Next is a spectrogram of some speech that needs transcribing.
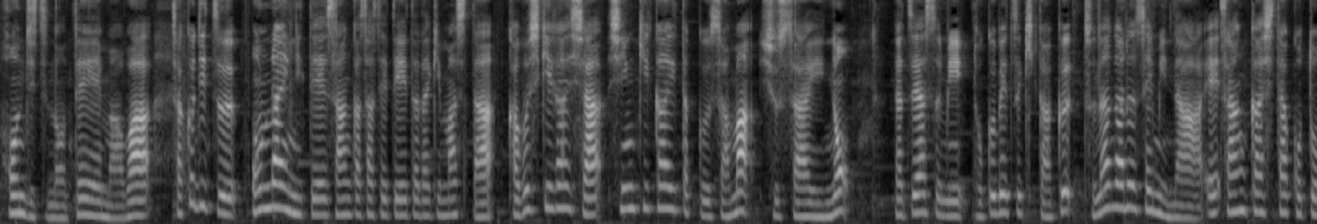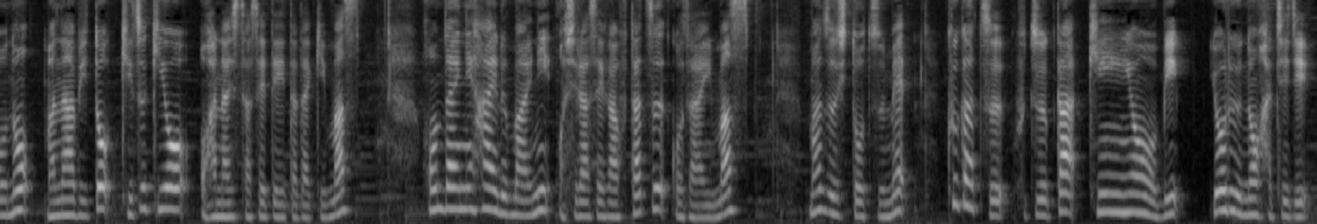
本日のテーマは昨日オンラインにて参加させていただきました株式会社新規開拓様主催の夏休み特別企画つながるセミナーへ参加したことの学びと気づきをお話しさせていただきます。本題に入る前にお知らせが2つございます。まず1つ目9月2日金曜日夜の8時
